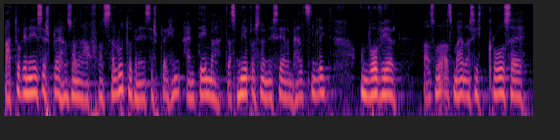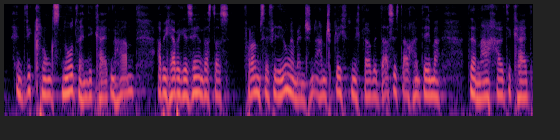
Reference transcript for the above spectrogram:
Pathogenese sprechen, sondern auch von Salutogenese sprechen, ein Thema, das mir persönlich sehr am Herzen liegt und wo wir also aus meiner Sicht große Entwicklungsnotwendigkeiten haben. Aber ich habe gesehen, dass das vor allem sehr viele junge Menschen anspricht. Und ich glaube, das ist auch ein Thema der Nachhaltigkeit,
